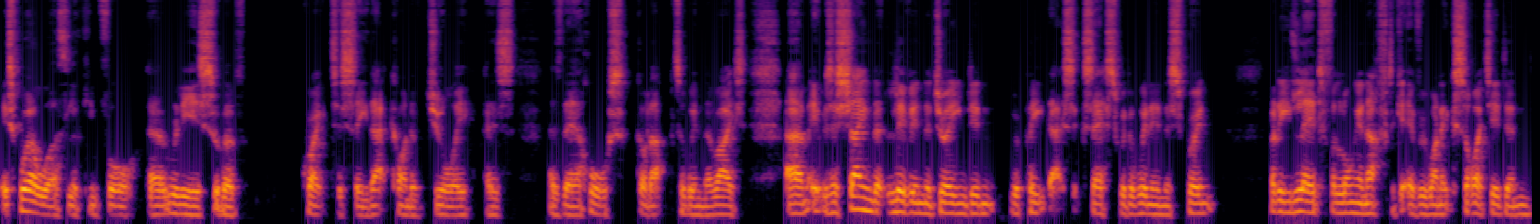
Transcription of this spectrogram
It's well worth looking for. Uh, it really is sort of great to see that kind of joy as as their horse got up to win the race. Um, it was a shame that Living the Dream didn't repeat that success with a win in the sprint, but he led for long enough to get everyone excited. And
